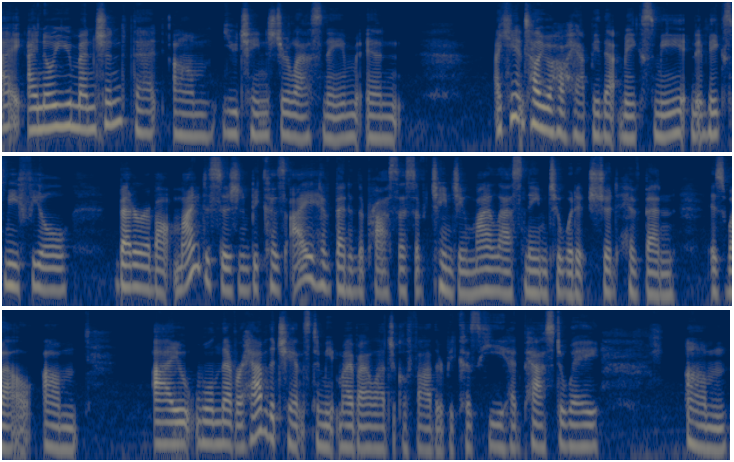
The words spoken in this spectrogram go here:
I, I know you mentioned that um, you changed your last name, and I can't tell you how happy that makes me. And it makes me feel better about my decision because I have been in the process of changing my last name to what it should have been as well. Um, I will never have the chance to meet my biological father because he had passed away um,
